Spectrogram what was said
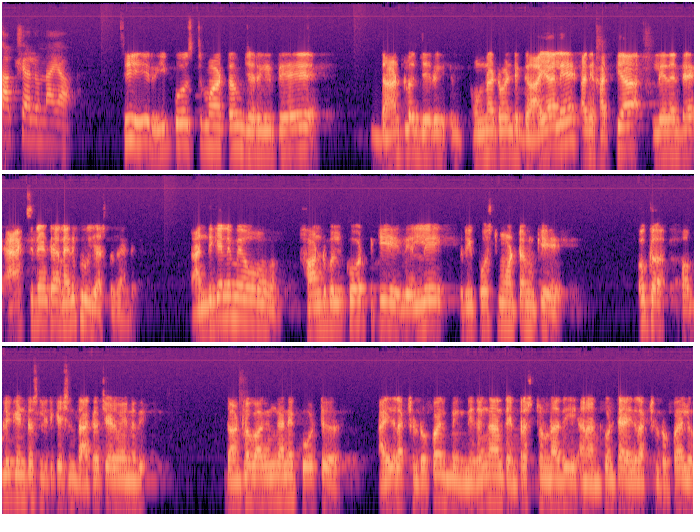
సాక్ష్యాలు ఉన్నాయా రీపోస్ట్ మార్టం జరిగితే దాంట్లో జరిగి ఉన్నటువంటి గాయాలే అది హత్య లేదంటే యాక్సిడెంట్ అనేది ప్రూవ్ చేస్తుందండి. అందుకని మేము హానరబుల్ కోర్ట్కి వెళ్ళి రీపోస్ట్ మార్టం కి ఒక పబ్లిక్ ఇంట్రెస్ట్ లిటిగేషన్ దాఖలు చేయడం అయినది. దాంట్లో భాగంగానే కోర్టు ఐదు లక్షల రూపాయలు మీకు నిజంగా అంత ఇంట్రెస్ట్ ఉన్నది అని అనుకుంటే ఐదు లక్షల రూపాయలు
